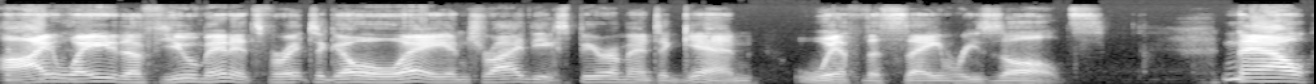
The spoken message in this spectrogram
I waited a few minutes for it to go away and tried the experiment again with the same results. Now,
